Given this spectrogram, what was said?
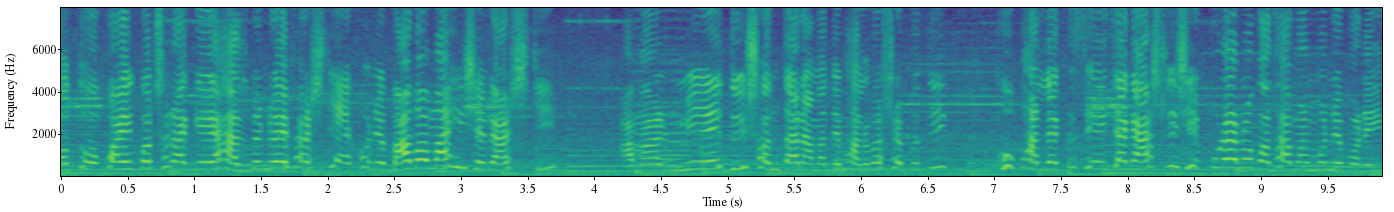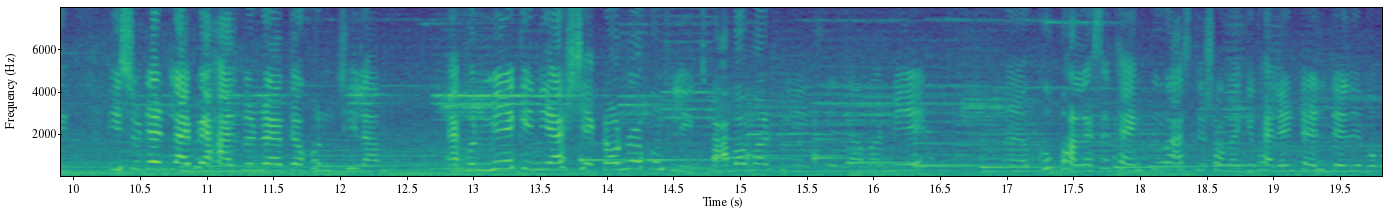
গত কয়েক বছর আগে হাজব্যান্ড ওয়াইফ আসছি, এখন বাবা মা হিসেবে আসছি। আমার মেয়ে, দুই সন্তান আমাদের ভালোবাসার প্রতি খুব ভালো লাগতেছে, এই জায়গায় আসলে সেই পুরানো কথা আমার মনে পড়ে। স্টুডেন্ট লাইফে হাজব্যান্ড ওয়াইফ যখন ছিলাম, এখন মেয়েকে নিয়ে আসছে, একটা অন্যরকম ফিলিংস বাবা মার ফিলিংস এটা আমার মেয়ে খুব ভালো লাগছে। থ্যাংক ইউ আজকে সবাইকে ভ্যালেন্টাইন্স ডে এবং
